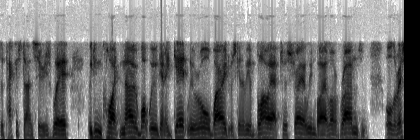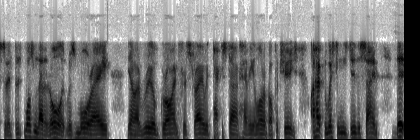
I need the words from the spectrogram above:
the Pakistan series where we didn't quite know what we were going to get. We were all worried it was going to be a blowout to Australia, win by a lot of runs and all the rest of it. But it wasn't that at all. It was more a you know a real grind for Australia with Pakistan having a lot of opportunities. I hope the West Indies do the same. Mm.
